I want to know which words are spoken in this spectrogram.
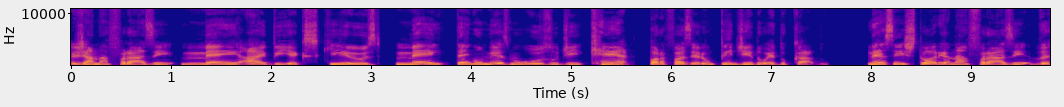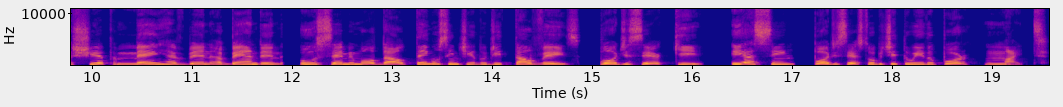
Já na frase May I be excused, may tem o mesmo uso de can para fazer um pedido educado. Nessa história, na frase The ship may have been abandoned, o semimodal tem o sentido de talvez, pode ser que, e assim pode ser substituído por might.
